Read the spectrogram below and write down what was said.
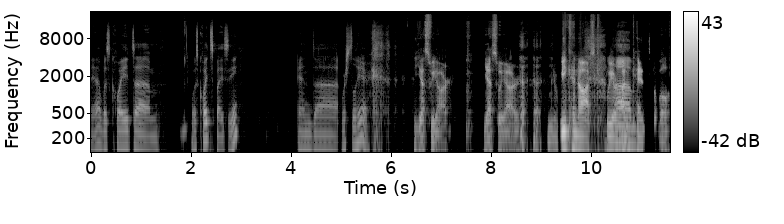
yeah was quite um was quite spicy, and uh, we're still here. Yes, we are. Yes, we are. we cannot. We are Um, uncancelable.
